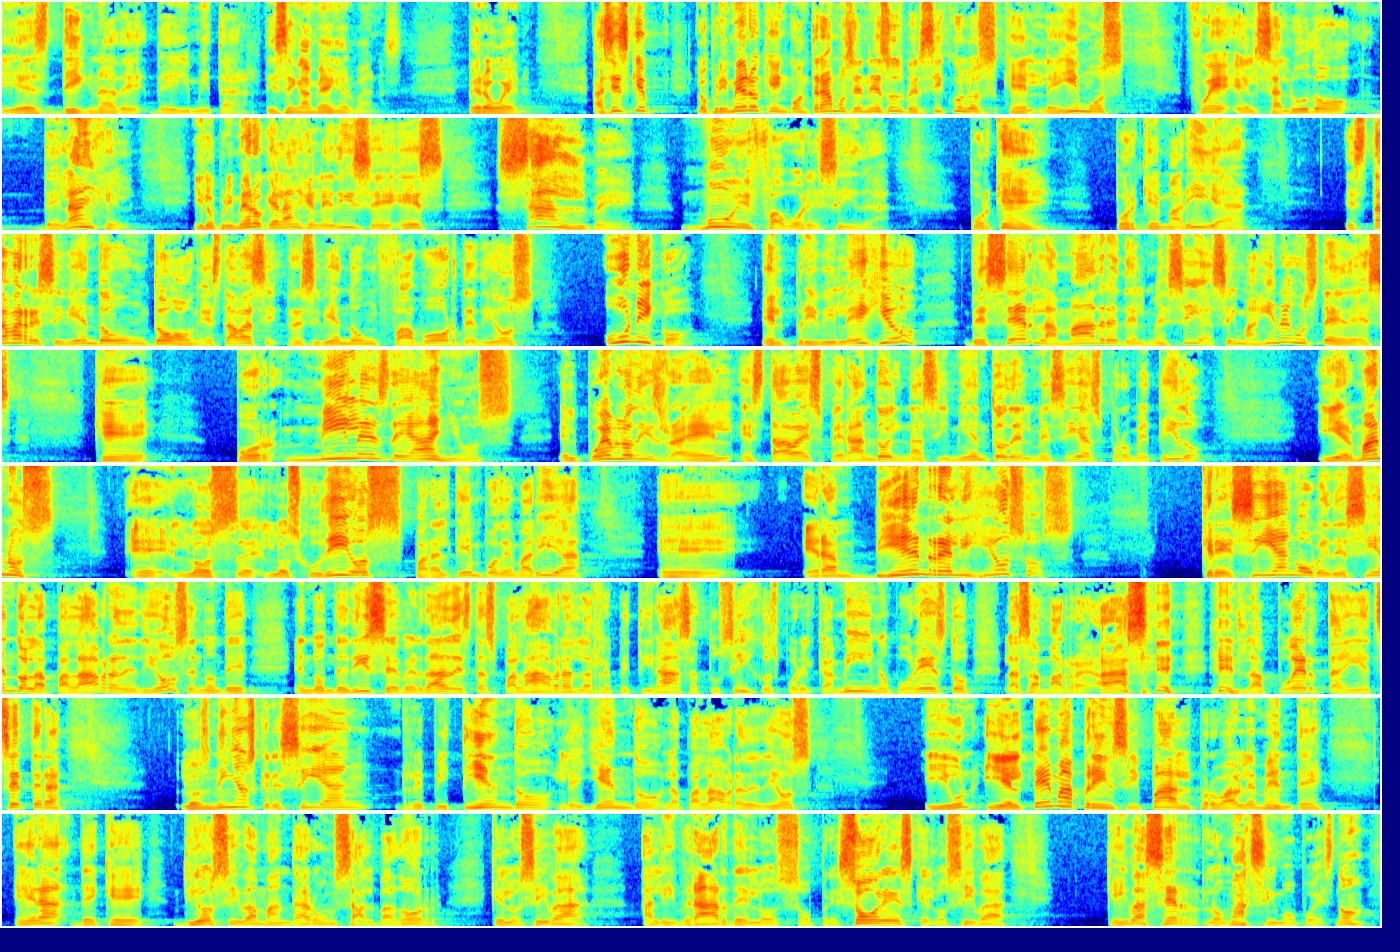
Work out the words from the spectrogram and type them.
y es digna de, imitar. Dicen amén, hermanos. Pero bueno, así es que lo primero que encontramos en esos versículos que leímos fue el saludo del ángel. Y lo primero que el ángel le dice es, salve, muy favorecida. ¿Por qué? Porque María estaba recibiendo un don, estaba recibiendo un favor de Dios único, el privilegio de ser la madre del Mesías. ¿Se imaginan ustedes que por miles de años el pueblo de Israel estaba esperando el nacimiento del Mesías prometido. Y hermanos, eh, los, eh, los, judíos para el tiempo de María eh, eran bien religiosos. Crecían obedeciendo la palabra de Dios en donde, en donde dice, ¿verdad? Estas palabras las repetirás a tus hijos por el camino, por esto, las amarrarás en la puerta y etcétera. Los niños crecían repitiendo, leyendo la palabra de Dios y, un, y el tema principal probablemente era de que Dios iba a mandar un Salvador, que los iba a librar de los opresores, que los iba, que iba a ser lo máximo, pues, ¿no?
